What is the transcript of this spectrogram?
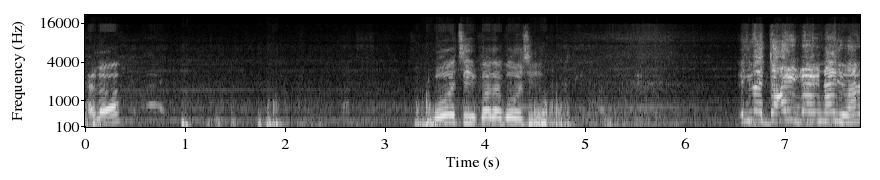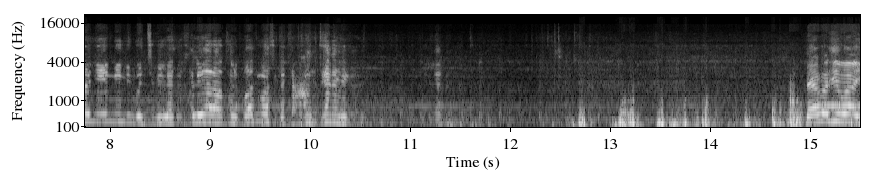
हेलो কোচি কথা কোচি এইবার দাড়ি দাড়ি না দিও আমি এমনি নি করছি বিলা খালি আর খালি বদমাস করছে আমি কেন? দেখো জি ভাই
